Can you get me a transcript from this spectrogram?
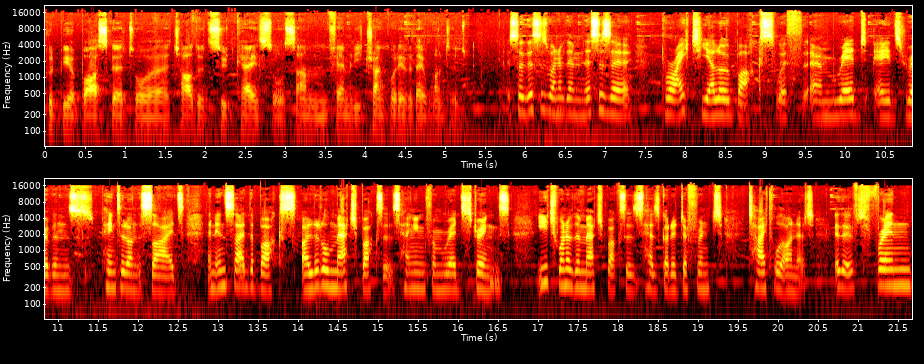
Could be a basket or a childhood suitcase or some family trunk, whatever they wanted. So this is one of them. This is a bright yellow box with um, red AIDS ribbons painted on the sides, and inside the box are little matchboxes hanging from red strings. Each one of the matchboxes has got a different title on it. It's friend,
